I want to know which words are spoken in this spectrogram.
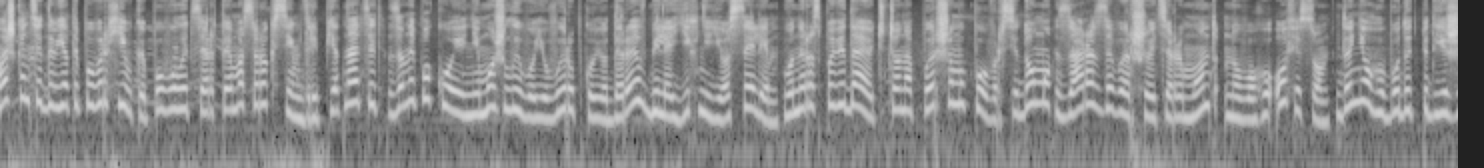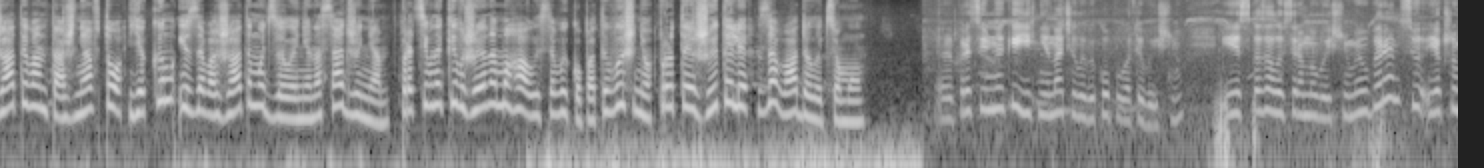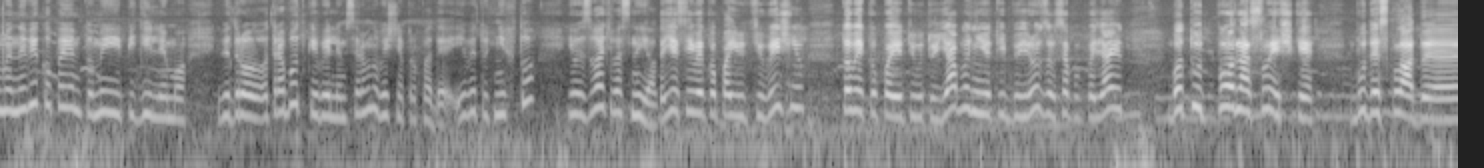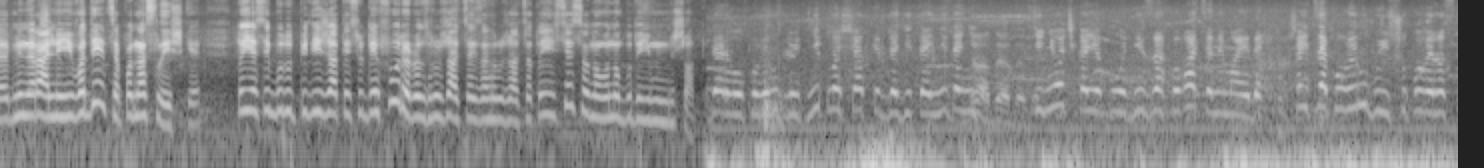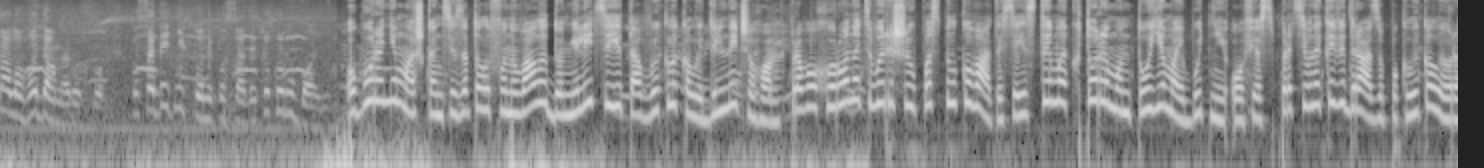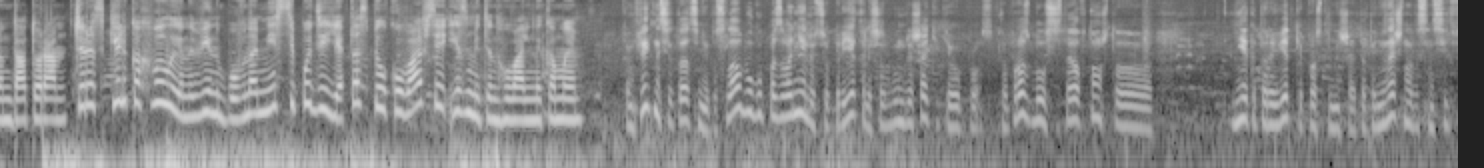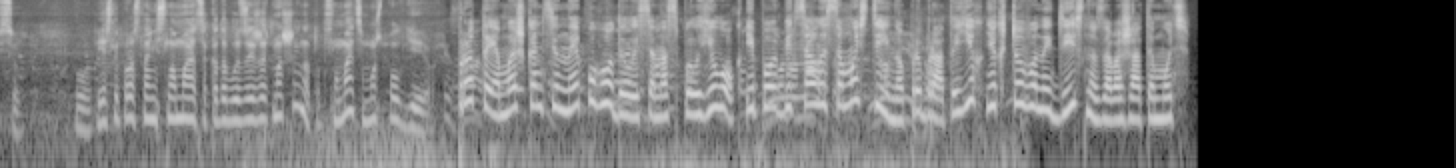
Мешканці дев'ятиповерхівки по вулиці Артема 47, дріб 15, занепокоєні можливою вирубкою дерев біля їхньої оселі. Вони розповідають, що на першому поверсі дому зараз завершується ремонт нового офісу. До нього будуть під'їжджати вантажні авто, яким і заважатимуть зелені насадження. Працівники вже намагалися викопати вишню, проте жителі завадили цьому. Е, Працівники їхні почали викопувати вишню і сказали, все одно вишню ми оберемо цю. Якщо ми не викопаємо, то ми її підділимо відро отработки, вилємо, все одно вишня пропаде. І ви тут ніхто, і звати вас ніяк. Якщо викопають цю вишню, то викопають і ту яблуню, і ті берези, все попиляють, бо тут по наслишки буде склад е, мінеральної води, це по наслишки. То якщо будуть під'їжджати сюди фури, розгружатися і загружатися, то, звісно, воно буде йому мішати. Дерево повирублюють, ні площадки для дітей, ніде ні тіньочка якого, ні заховатися немає де. Ще й це повирубують, що повиростало, годами росло. Посадить ніхто не посадить, тільки рубають. Обурені мешканці зателефонували до міліції та викликали дільничого. Правоохоронець вирішив поспілкуватися із тими, хто ремонтує майбутній офіс. Працівники відразу покликали орендатора. Через кілька хвилин він був на місці події та спілкувався із мітингувальниками. Конфликтной ситуации нету. Слава богу, позвонили, все, приехали, сейчас будем решать эти вопросы. Вопрос был состоял в том, что некоторые ветки просто мешают. Это не значит, что надо сносить все. Вот. Если просто они сломаются, когда будет заезжать машина, то сломается может пол дерева. Проте мешканці не погодилися на спил гілок і пообіцяли самостійно прибрати їх, якщо вони дійсно заважатимуть.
